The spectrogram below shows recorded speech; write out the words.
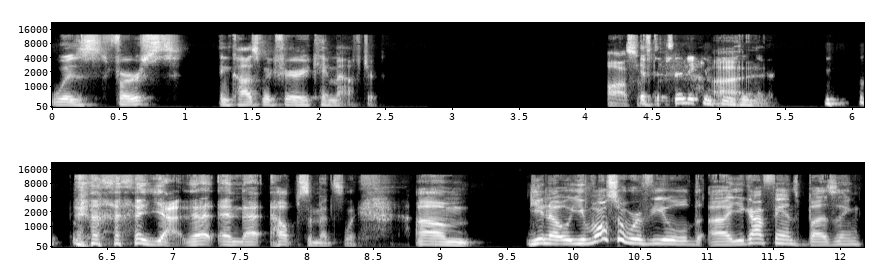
was first, and Cosmic Fury came after. Awesome. If there's any confusion uh, there. yeah, that and that helps immensely. Um, you know, you've also revealed uh, you got fans buzzing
